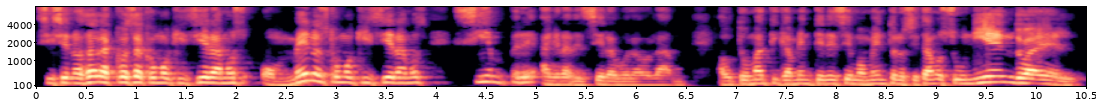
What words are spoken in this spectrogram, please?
si se nos da las cosas como quisiéramos o menos como quisiéramos, siempre agradecer a Boraholam. Automáticamente en ese momento nos estamos uniendo a Él,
